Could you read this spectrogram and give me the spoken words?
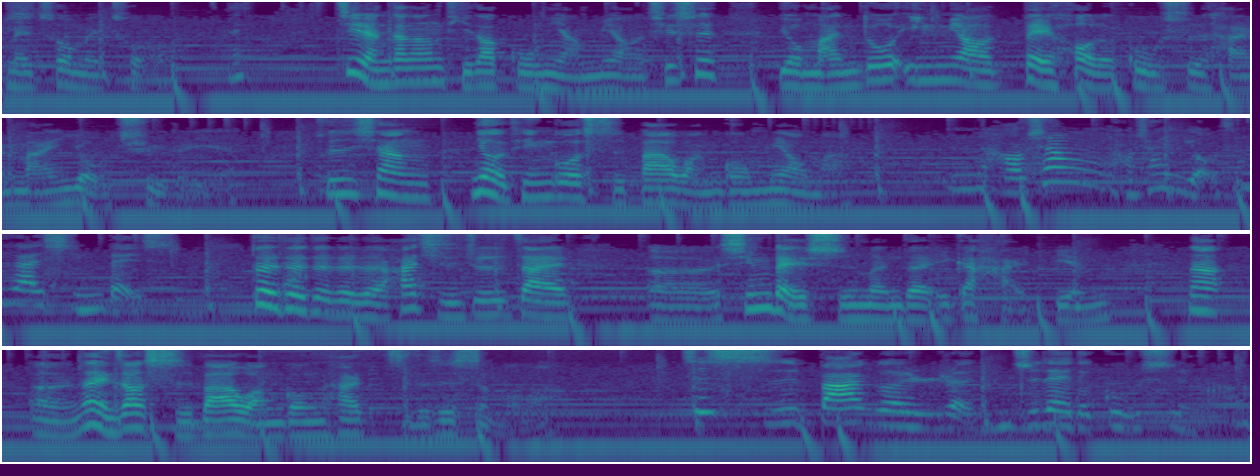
没错没错，哎，既然刚刚提到姑娘庙，其实有蛮多阴庙背后的故事，还蛮有趣的耶。就是像你有听过十八王公庙吗？嗯，好像好像有，是不是在新北市？对对对对对，它其实就是在呃新北石门的一个海边。那呃，那你知道十八王公它指的是什么吗？是十八个人之类的故事吗？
